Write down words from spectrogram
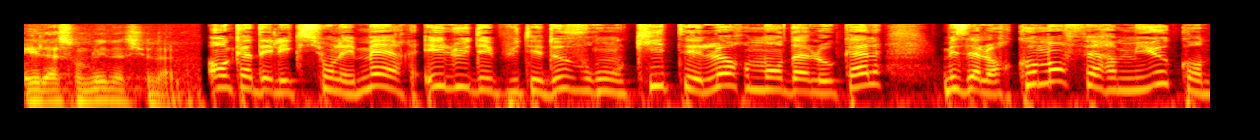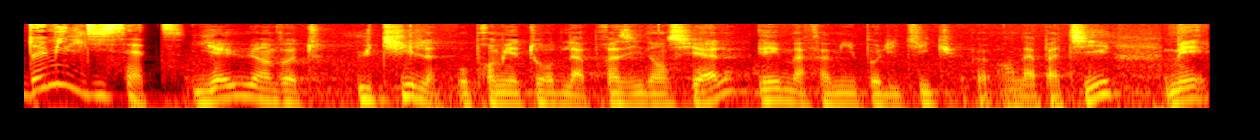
et l'Assemblée nationale. En cas d'élection, les maires élus députés devront quitter leur mandat local. Mais alors, comment faire mieux qu'en 2017 Il y a eu un vote utile au premier tour de la présidentielle et ma famille politique euh, en a pâti. Mais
